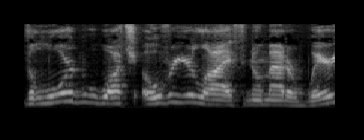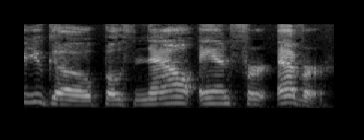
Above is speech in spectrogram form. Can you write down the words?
The Lord will watch over your life no matter where you go, both now and forever.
